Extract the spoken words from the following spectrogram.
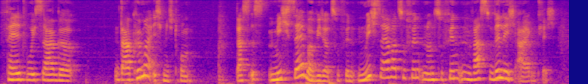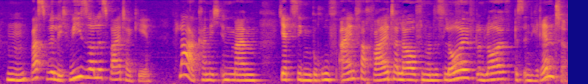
Feld, wo ich sage, da kümmere ich mich drum. Das ist mich selber wiederzufinden, mich selber zu finden und zu finden, was will ich eigentlich? Mhm. Was will ich? Wie soll es weitergehen? Klar kann ich in meinem jetzigen Beruf einfach weiterlaufen und es läuft und läuft bis in die Rente.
